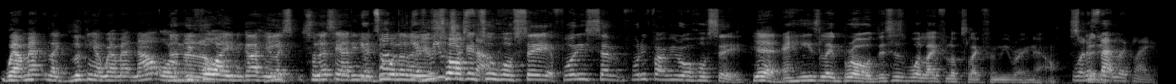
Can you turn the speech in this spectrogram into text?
Where I'm at, like looking at where I'm at now, or No, no, before no. I even got here. Like, so let's say I didn't You're even do another. you're You're talking stuff. to Jose, 47, 45 year old Jose. Yeah. And he's like, bro, this is what life looks like for me right now. What does it. that look like?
